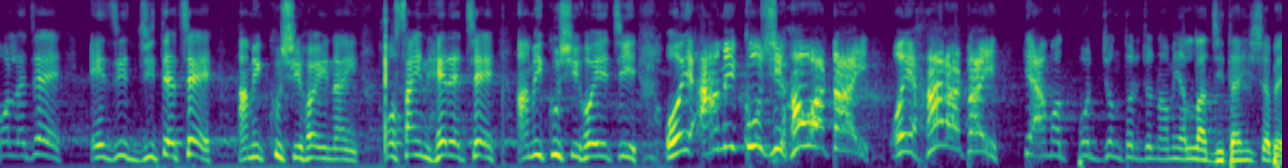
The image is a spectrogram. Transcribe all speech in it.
বলে যে এজিদ জিতেছে, আমি খুশি হই নাই। হোসাইন হেরেছে, আমি খুশি হয়েছি। ওই আমি খুশি হওয়াটাই, ওই হারাটাই কেমন পর্যন্তর জন্য আমি আল্লাহ জিতা হিসেবে।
